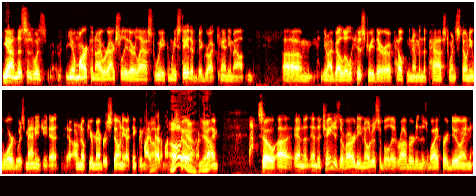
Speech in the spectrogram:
Yeah, and this is was you know Mark and I were actually there last week, and we stayed at Big Rock Candy Mountain. Um, you know, I've got a little history there of helping them in the past when Stony Ward was managing it. I don't know if you remember Stony. I think we might have had him on the oh, show yeah, one yeah. time. So, uh, and and the changes are already noticeable that Robert and his wife are doing.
